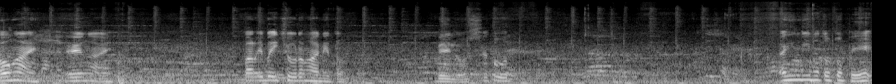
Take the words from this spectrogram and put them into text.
Oo nga eh. Ayun nga eh. Parang iba itsura nga nito. Belos. Ito. Ay, hindi natutupi.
